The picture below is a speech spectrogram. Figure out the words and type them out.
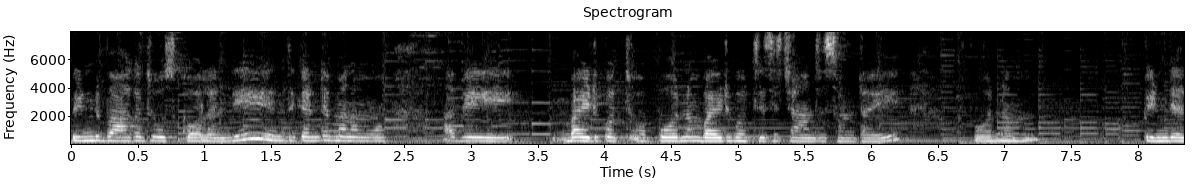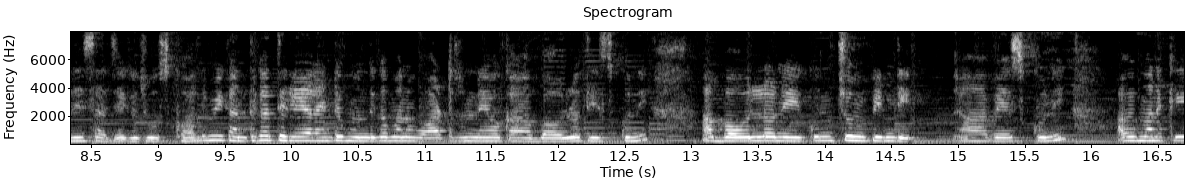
పిండి బాగా చూసుకోవాలండి. ఎందుకంటే మనము అవి బయటకు వచ్చి పూర్ణం బయటకు వచ్చేసే ఛాన్సెస్ ఉంటాయి. పూర్ణం పిండి అది సరిగ్గా చూసుకోవాలి. మీకు అంతగా తెలియాలంటే ముందుగా మనం వాటర్ని ఒక బౌల్లో తీసుకుని ఆ బౌల్లోని కొంచెం పిండి వేసుకుని అవి మనకి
